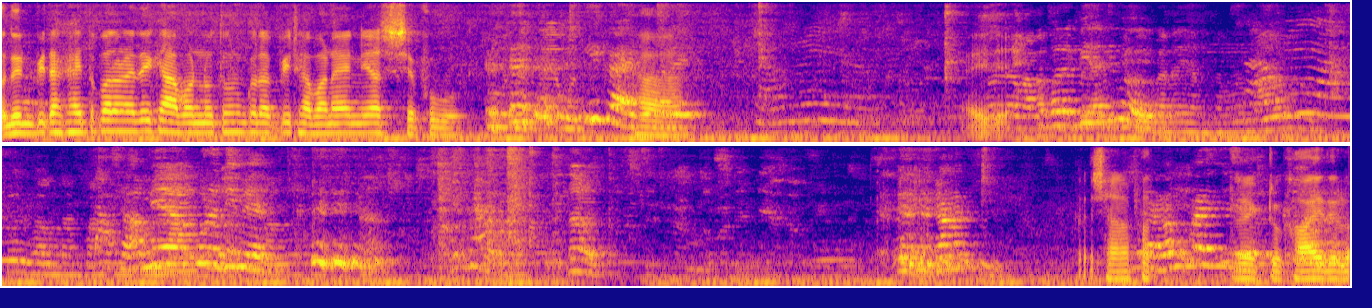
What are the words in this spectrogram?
ওদিন পিঠা খাইতে পারো না দেখে আবার নতুন করে পিঠা বানায় নিয়ে আসছে ফুবু হ্যাঁ। এই যে। দিবেন সারাফাত একটু খাওয়াই দিল।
